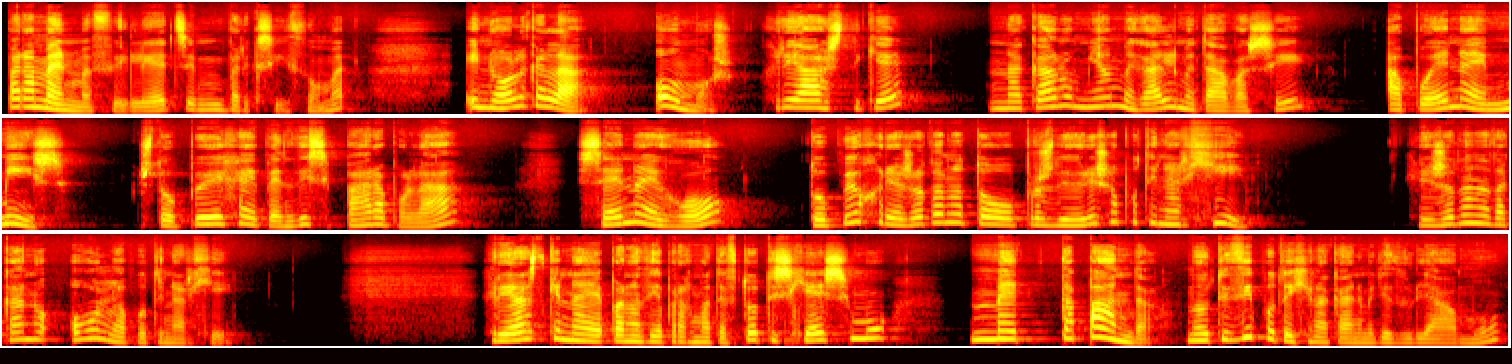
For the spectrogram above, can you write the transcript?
Παραμένουμε φίλοι έτσι, μην παρεξηγηθούμε. Είναι όλα καλά. Όμως χρειάστηκε να κάνω μια μεγάλη μετάβαση από ένα εμείς στο οποίο είχα επενδύσει πάρα πολλά σε ένα εγώ το οποίο χρειαζόταν να το προσδιορίσω από την αρχή. Χρειαζόταν να τα κάνω όλα από την αρχή. Χρειάστηκε να επαναδιαπραγματευτώ τη σχέση μου με τα πάντα, με οτιδήποτε έχει να κάνει με τη δουλειά μου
